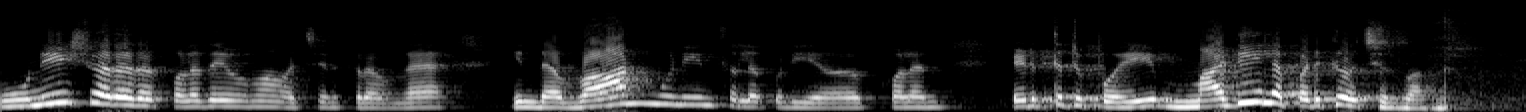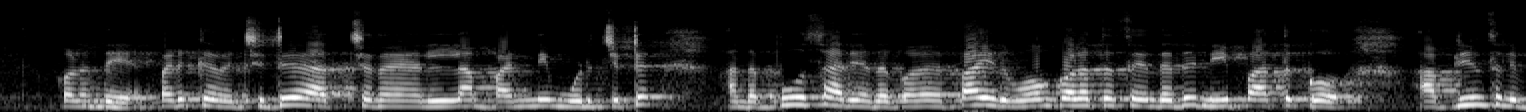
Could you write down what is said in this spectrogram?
முனீஸ்வரரை குலதெய்வமா வச்சிருக்கிறவங்க இந்த வான்முனின்னு சொல்லக்கூடிய குழந்தை எடுத்துட்டு போய் மடியில படுக்க வச்சிருவாங்க. குழந்தைய படுக்க வச்சுட்டு அர்ச்சனை எல்லாம் பண்ணி முடிச்சுட்டு அந்த பூசாரி அந்த குழந்தைப்பா இது உன் குலத்தை சேர்ந்தது நீ பார்த்துக்கோ அப்படின்னு சொல்லி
